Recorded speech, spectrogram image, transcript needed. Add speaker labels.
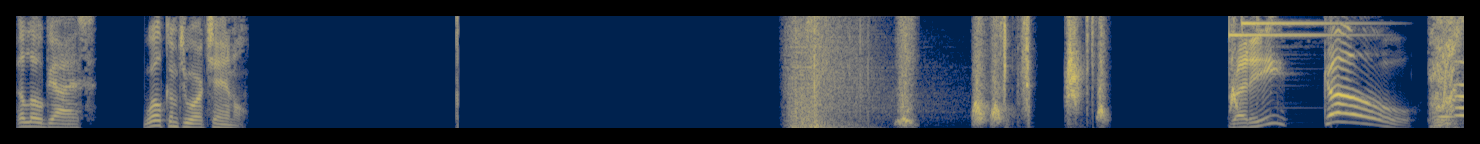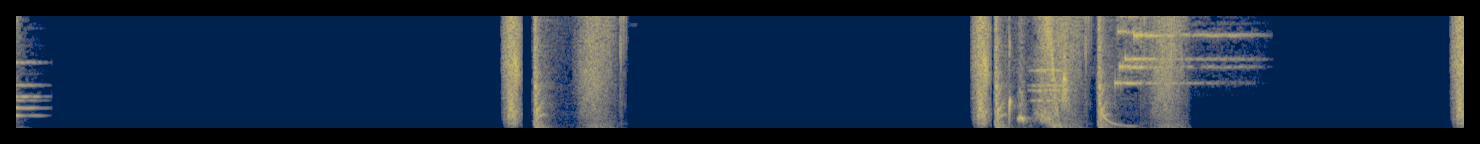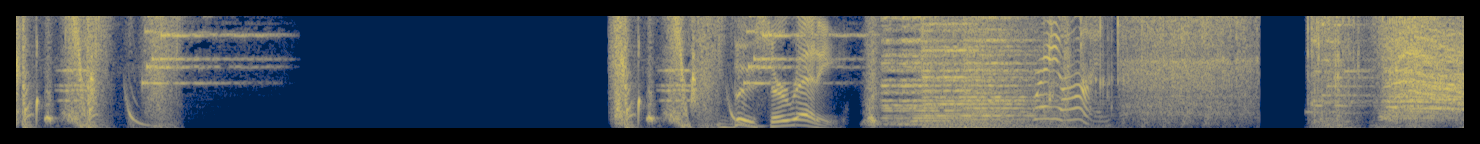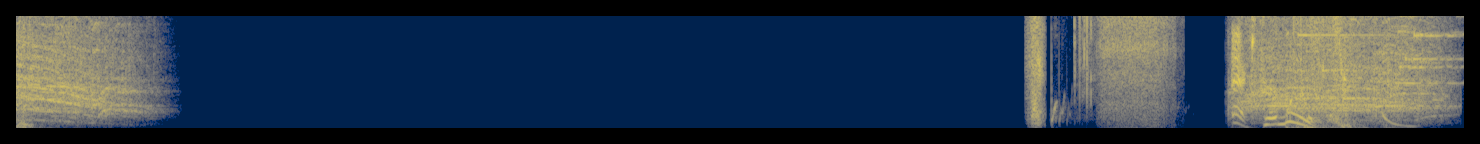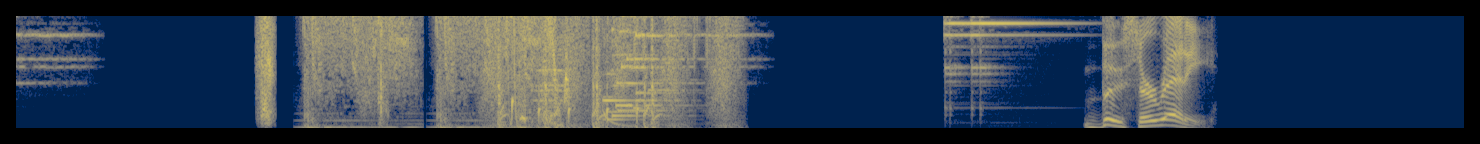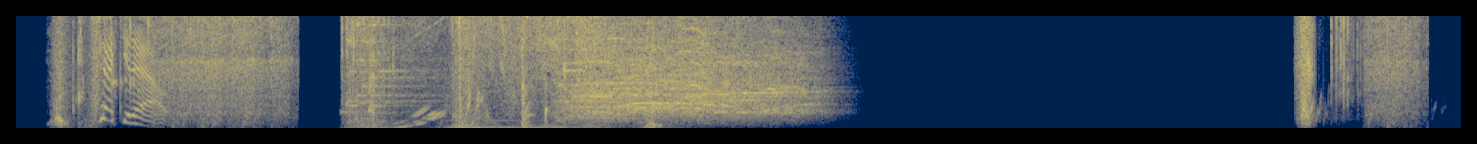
Speaker 1: Hello guys. Welcome to our channel.
Speaker 2: Ready? Go!
Speaker 3: Booster ready.
Speaker 4: Spray on!
Speaker 3: Extra move. Booster ready.
Speaker 4: Check it out!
